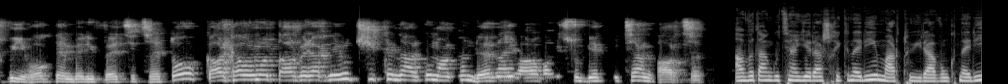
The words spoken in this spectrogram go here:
թվականի հոկտեմբերի 6-ից հետո, կարգավորման տարբերակներում չի քննարկում անգամ Լեռնային Ղարաբաղի սուբյեկտության հարցը։ Անվտանգության երաշխիքների, մարդու իրավունքների,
